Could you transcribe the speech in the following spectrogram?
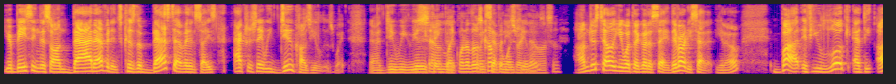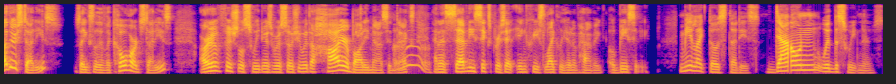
you're basing this on bad evidence because the best evidence studies actually say we do cause you to lose weight. Now, do we really Sound think like one of those companies right now? Awesome. I'm just telling you what they're going to say. They've already said it, you know. But if you look at the other studies, like so the cohort studies, artificial sweeteners were associated with a higher body mass index oh. and a 76% increased likelihood of having obesity. Me like those studies. Down with the sweeteners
